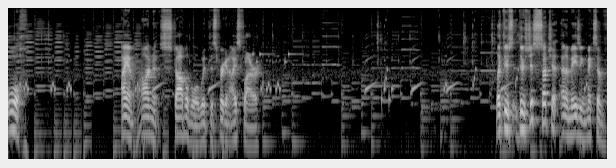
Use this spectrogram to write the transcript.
Oh. I am unstoppable with this friggin' ice flower. Like there's there's just such a, an amazing mix of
